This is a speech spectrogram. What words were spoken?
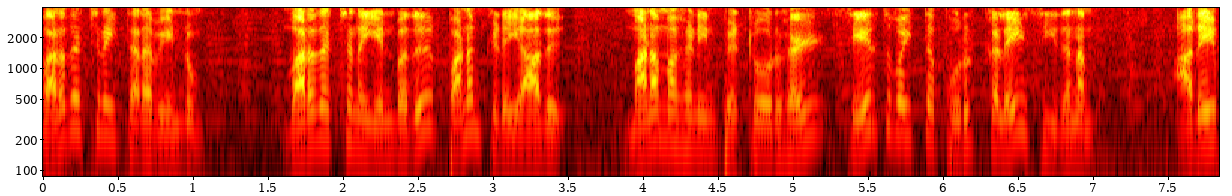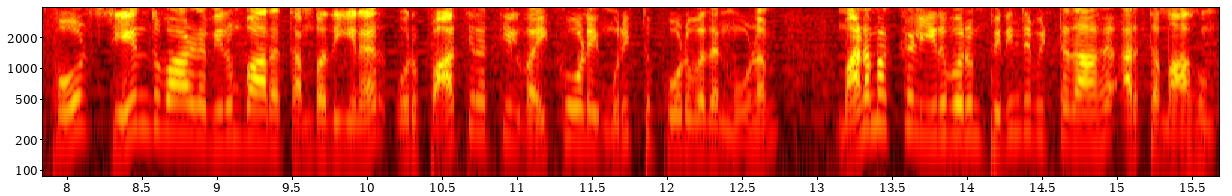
வரதட்சணை தர வேண்டும். வரதட்சணை என்பது பணம் கிடையாது. மணமகனின் பெற்றோர்கள் சேர்த்து வைத்த பொருட்களே சீதனம். அதேபோல் சேர்ந்து வாழ விரும்பாத தம்பதியினர் ஒரு பாத்திரத்தில் வைக்கோலை முறித்து போடுவதன் மூலம் மணமக்கள் இருவரும் பிரிந்துவிட்டதாக அர்த்தமாகும்.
